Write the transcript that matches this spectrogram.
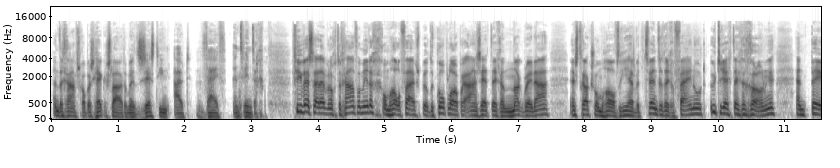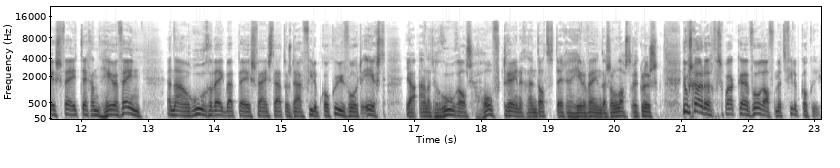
En de Graafschap is hekkensluiter met 16 uit 25. Vier wedstrijden hebben we nog te gaan vanmiddag. Om half vijf speelt de koploper AZ tegen NAC Breda. En straks om half drie hebben we Twente tegen Feyenoord. Utrecht tegen Groningen. En PSV tegen Heerenveen. En na een roerige week bij PSV staat dus daar Philip Cocu voor het eerst ja, aan het roer als hoofdtrainer. En dat tegen Heerenveen, dat is een lastige klus. Joep Scheuder sprak uh, vooraf met Philip Cocu.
